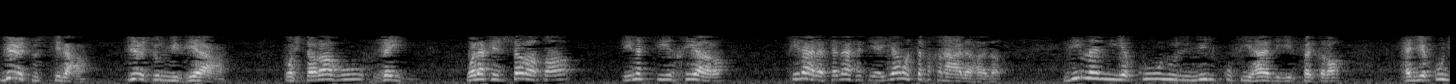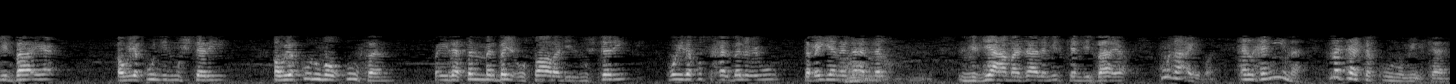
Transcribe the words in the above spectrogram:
بعت السلعة بعت المذياع. واشتراه زيد ولكن اشترط لنفسه الخيار خلال ثلاثة أيام واتفقنا على هذا. لمن يكون الملك في هذه الفترة؟ هل يكون للبائع أو يكون للمشتري؟ أو يكون موقوفا؟ فإذا تم البيع صار للمشتري وإذا فسخ البيع تبين لنا أن المذياع ما زال ملكا للبائع. هنا أيضا الغنيمة متى تكون ملكا؟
